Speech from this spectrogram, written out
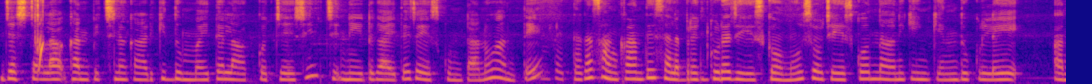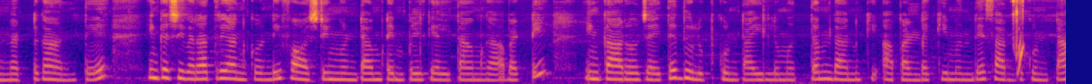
జస్ట్ అలా కనిపించిన కాడికి దుమ్ము అయితే లాక్కొచ్చేసి నీట్గా అయితే చేసుకుంటాను అంతే. పెద్దగా సంక్రాంతి సెలబ్రేట్ కూడా చేసుకోము. సో చేసుకొని దానికి ఇంకెందుకులే అన్నట్టుగా అంతే. ఇంకా శివరాత్రి అనుకోండి ఫాస్టింగ్ ఉంటాం టెంపుల్కి వెళ్తాం కాబట్టి ఇంకా ఆ రోజైతే దులుపుకుంటా ఇల్లు మొత్తం దానికి ఆ పండగకి ముందే సర్దుకుంటా.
